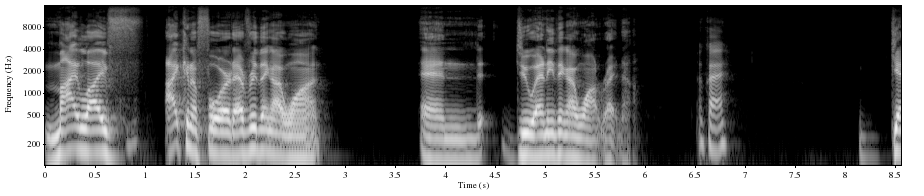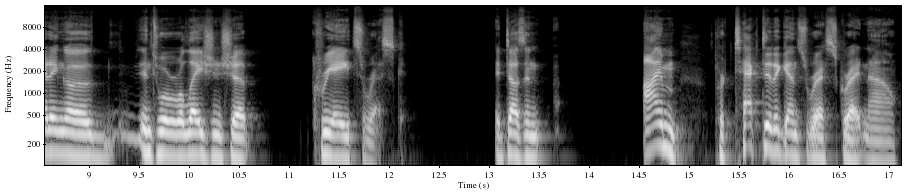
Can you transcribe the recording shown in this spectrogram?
My life, I can afford everything I want and do anything I want right now. Okay. Getting a into a relationship creates risk. It doesn't. I'm protected against risk right now.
